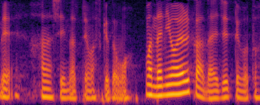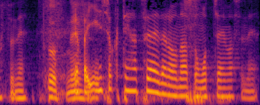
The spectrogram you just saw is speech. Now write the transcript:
ね、話になってますけども。まあ何をやるかは大事ってことですね。そうですね。やっぱ飲食店は辛いだろうなと思っちゃいますね。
